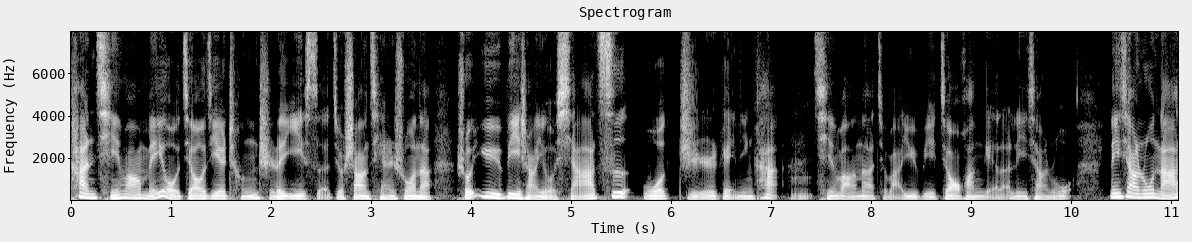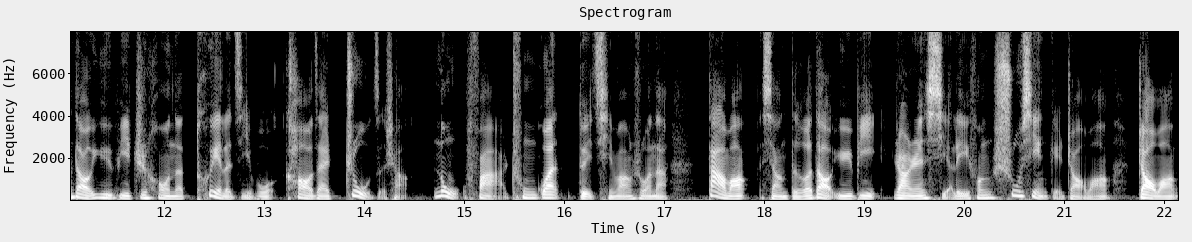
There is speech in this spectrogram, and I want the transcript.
看秦王没有交接城池的意思，就上前说呢：“说玉璧上有瑕疵，我指给您看。”秦王呢就把玉璧交还给了蔺相如。蔺相如拿到玉璧之后呢，退了几步，靠在柱子上，怒发冲冠，对秦王说呢：“大王想得到玉璧，让人写了一封书信给赵王。赵王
